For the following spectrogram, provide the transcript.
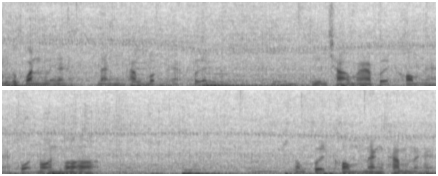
ำทุกวันเลยนะครับนั่งทำรถนะฮะเปิด ตื่นเช้ามาเปิดคอมนะฮะก่อนนอนก็ ต้องเปิดคอมนั่งทำนะฮะ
